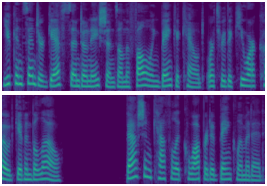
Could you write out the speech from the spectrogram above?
You can send your gifts and donations on the following bank account or through the QR code given below. Bashan Catholic Cooperative Bank Limited.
